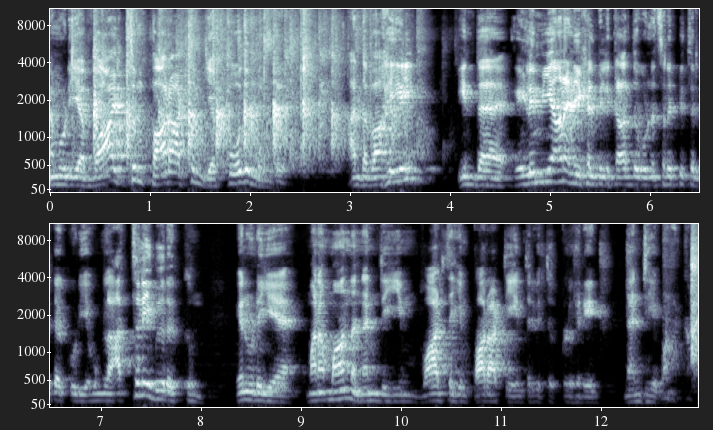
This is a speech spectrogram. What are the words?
நம்முடைய வாழ்த்தும் பாராட்டும் எப்போதும் உண்டு. அந்த வகையில் இந்த எளிமையான நிகழ்வில் கலந்து கொண்டு சிறப்பித்திருக்கக்கூடிய உங்கள் அத்தனை பேருக்கும் என்னுடைய மனமார்ந்த நன்றியும் வாழ்த்தையும் பாராட்டியும் தெரிவித்துக் கொள்கிறேன். நன்றி வணக்கம்.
